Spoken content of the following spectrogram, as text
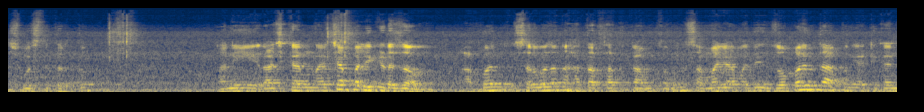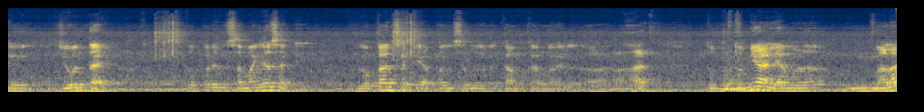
आश्वस्त करतो. आणि राजकारणाच्या पलीकडे जाऊन आपण सर्वजण हातात हात काम करून समाजामध्ये जोपर्यंत आपण या ठिकाणी जिवंत आहे तोपर्यंत समाजासाठी लोकांसाठी आपण सर्वजण काम करणारे आहात. तुम तुम्ही आल्यामुळं मला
